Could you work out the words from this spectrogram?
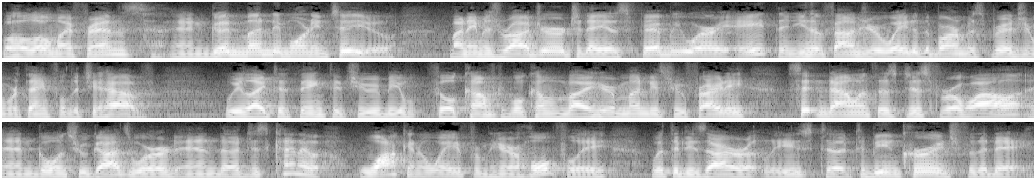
Well, hello, my friends, and good Monday morning to you. My name is Roger. Today is February 8th, and you have found your way to the Barnabas Bridge, and we're thankful that you have. We like to think that you would be, feel comfortable coming by here Monday through Friday, sitting down with us just for a while and going through God's Word and uh, just kind of walking away from here, hopefully, with the desire at least, to, to be encouraged for the day.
